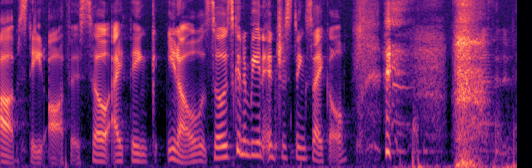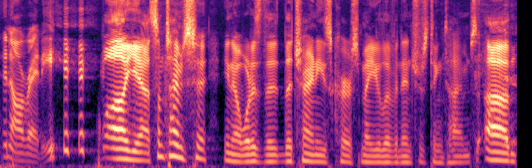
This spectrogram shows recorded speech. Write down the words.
um, state office. So I think, you know, so it's going to be an interesting cycle. and already. well, yeah. Sometimes, you know, what is the, the Chinese curse? May you live in interesting times. Um,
